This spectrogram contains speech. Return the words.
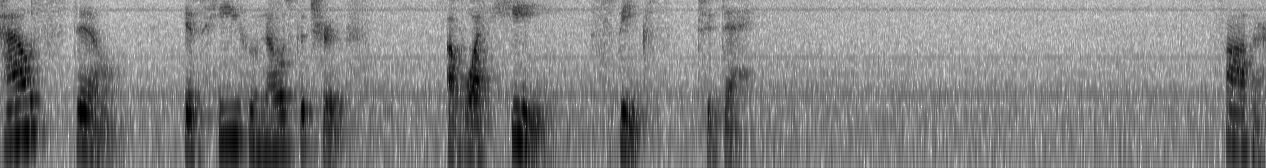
How still is he who knows the truth of what he speaks today. Father,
